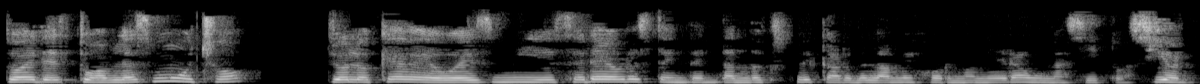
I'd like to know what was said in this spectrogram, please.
tú eres, tú hablas mucho, yo lo que veo es mi cerebro está intentando explicar de la mejor manera una situación.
